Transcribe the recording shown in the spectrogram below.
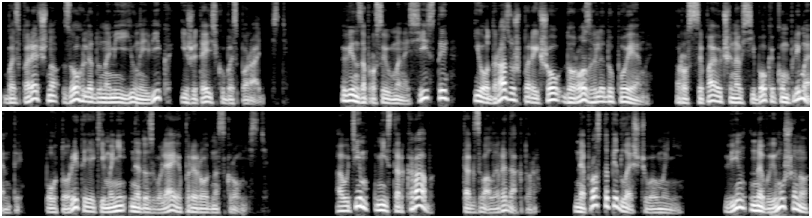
безперечно, з огляду на мій юний вік і житейську безпорадність. Він запросив мене сісти і одразу ж перейшов до розгляду поеми, розсипаючи на всі боки компліменти, повторити які мені не дозволяє природна скромність. А втім, містер Краб, так звали редактора, не просто підлещував мені. Він невимушено,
